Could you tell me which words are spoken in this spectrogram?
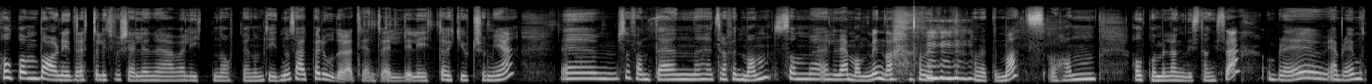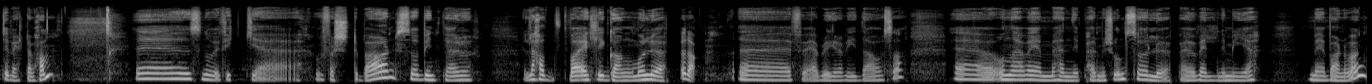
holdt på med barneidrett og litt forskjellig når jeg var liten og opp gjennom tiden. Og så har jeg perioder der jeg har trent veldig lite og ikke gjort så mye. Um, så fant jeg en, jeg traff en mann som Eller det er mannen min, da. Han heter, han heter Mats, og han holdt på med langdistanse. Og ble, jeg ble motivert av han. Uh, så når vi fikk uh, vårt første barn, så begynte jeg å Eller hadde, var egentlig i gang med å løpe, da. Eh, før jeg ble gravid da også. og når jeg var hjemme med henne i permisjon, så løp jeg jo veldig mye med barnevogn.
